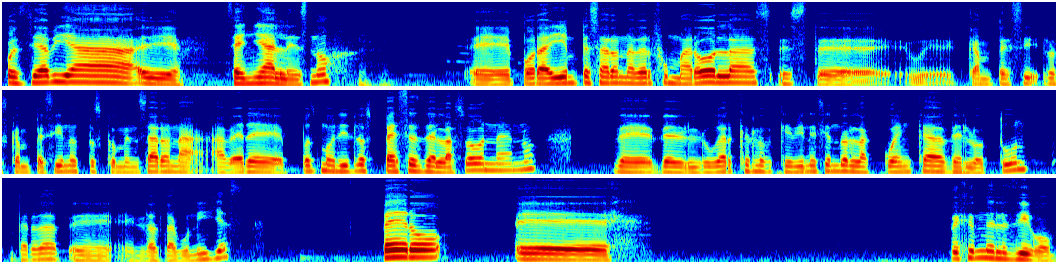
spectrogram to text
pues ya había eh, señales, ¿no? por ahí empezaron a ver fumarolas, este, los campesinos pues comenzaron a, ver pues morir los peces de la zona, ¿no? del lugar que es lo que viene siendo la cuenca del Otún, ¿verdad? en las lagunillas. Pero déjenme les digo,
